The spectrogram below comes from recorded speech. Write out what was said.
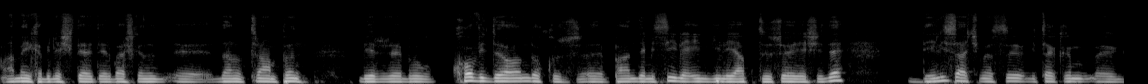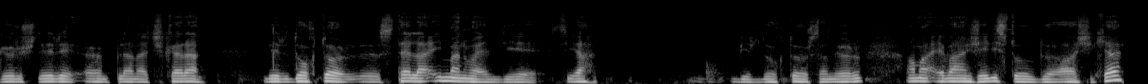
Amerika Birleşik Devletleri Başkanı e, Donald Trump'ın bir e, bu Covid-19 e, pandemisiyle ilgili yaptığı söyleşide deli saçması bir takım e, görüşleri ön plana çıkaran bir doktor Stella Immanuel diye siyah bir doktor sanıyorum ama evangelist olduğu aşikar.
